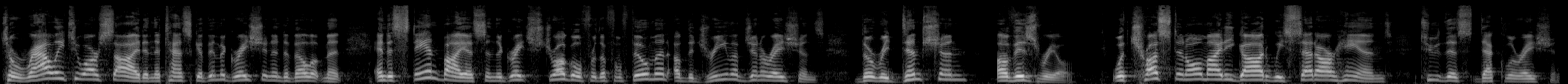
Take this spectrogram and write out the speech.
to rally to our side in the task of immigration and development and to stand by us in the great struggle for the fulfillment of the dream of generations, the redemption of Israel. With trust in Almighty God, we set our hand to this declaration.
